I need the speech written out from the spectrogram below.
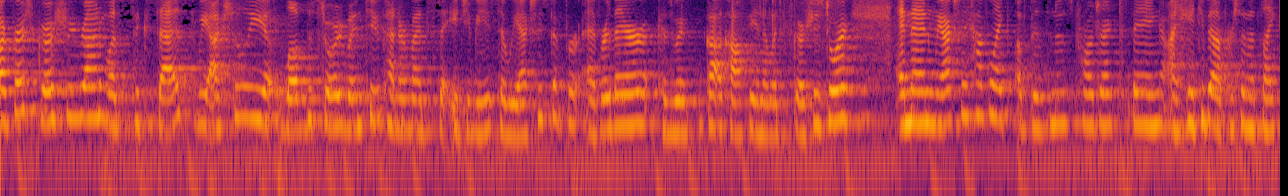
Our first grocery run was a success. We actually loved the store we went to, kind of reminds us of HEB, so we actually spent forever there because we got coffee and then went to the grocery store. And then we actually have like a business project thing. I hate to be that person that's like,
